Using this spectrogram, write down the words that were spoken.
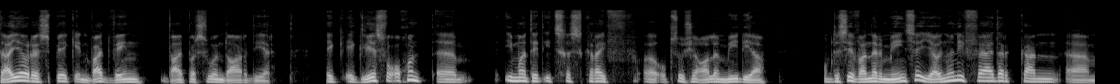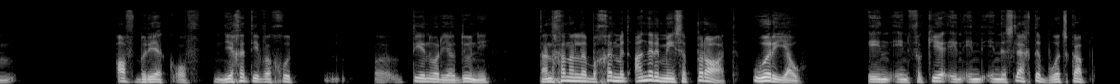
hy jou respek en wat wen daai persoon daardeur? Ek ek lees vanoggend ehm um, iemand het iets geskryf uh, op sosiale media om te sê wanneer mense jou nou nie verder kan ehm um, afbreek of negatiewe goed uh, teenoor jou doen nie, dan gaan hulle begin met ander mense praat oor jou en en verkeer en en en 'n slegte boodskap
